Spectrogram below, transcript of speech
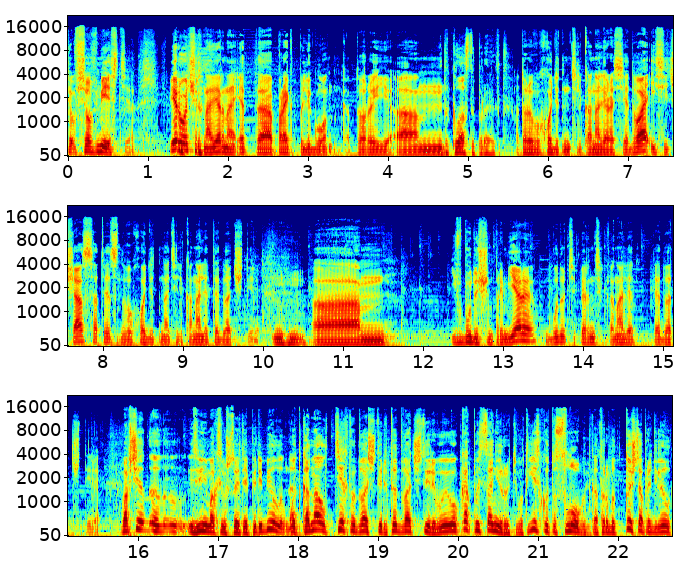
э, все вместе. В первую очередь, наверное, это проект Полигон, который... Эм, это классный проект. Который выходит на телеканале «Россия-2» и сейчас, соответственно, выходит на телеканале Т-24. Угу. Эм, и в будущем премьеры будут теперь на телеканале Т-24. Вообще, э, э, извини, Максим, что я тебя перебил. Да. Вот канал Техно-24, Т-24, вы его как позиционируете? Вот есть какой-то слоган, который бы точно определил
